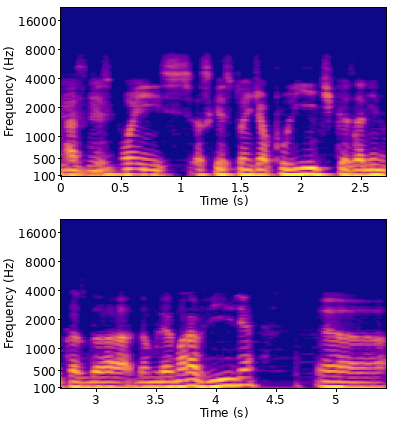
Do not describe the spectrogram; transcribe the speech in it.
as Uhum. questões, as questões geopolíticas ali no caso da, da Mulher Maravilha, ah,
